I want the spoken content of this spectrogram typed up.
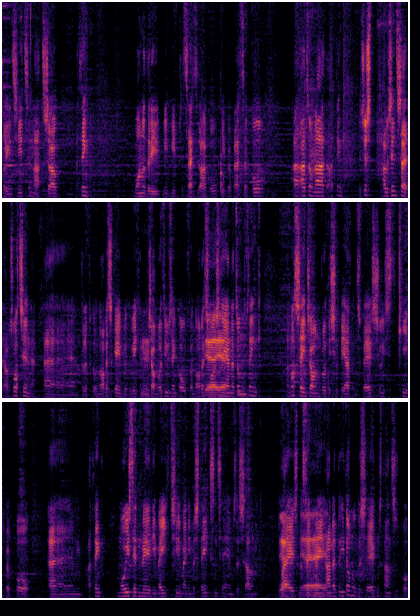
clean sheets in that. So I think one of the we, we've protected our goalkeeper better, but I, I don't know. I, I think it's just I was inside. I was watching uh, the Liverpool Norwich game the other week, and John Ruddy was in goal for Norwich, Yeah, wasn't he? And I don't think I'm not saying John Ruddy should be Everton's first choice keeper, but um, I think Moyes didn't really make too many mistakes in terms of selling Yeah, players. And yeah, yeah. and I, you don't know the circumstances, but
